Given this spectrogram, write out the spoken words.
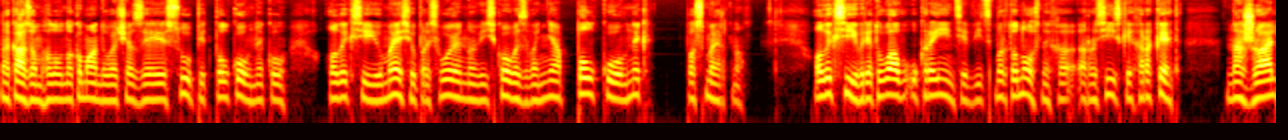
Наказом головнокомандувача ЗСУ підполковнику Олексію Месю присвоєно військове звання полковник посмертно. Олексій врятував українців від смертоносних російських ракет, на жаль,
